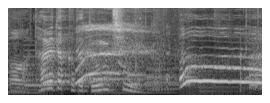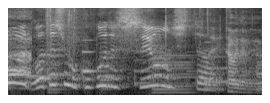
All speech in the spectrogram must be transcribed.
어 다음에 닦아도 동치미 오, 私もここでスヨンしたい。 다음에 다음에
